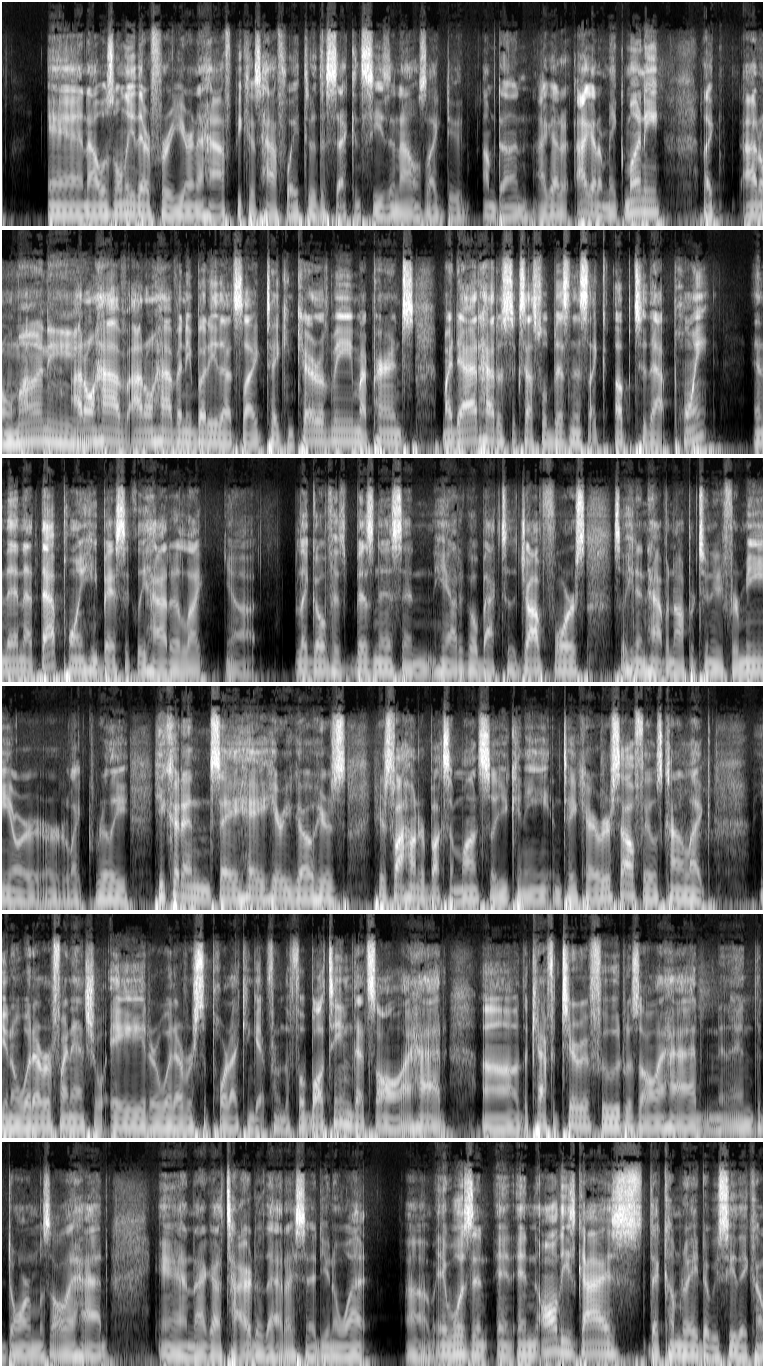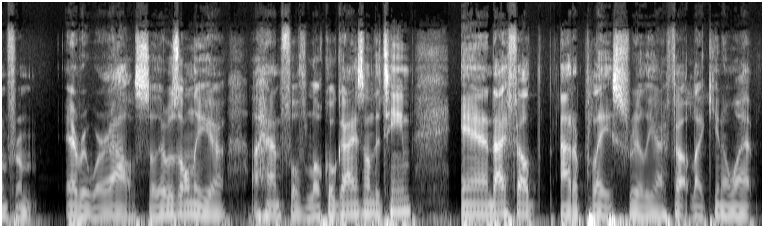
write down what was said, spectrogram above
and I was only there for a year and a half because halfway through the second season, I was like, dude, I'm done. I gotta I gotta make money. Like I don't money. I don't have I don't have anybody that's like taking care of me. My parents, my dad had a successful business like up to that point, and then at that point, he basically had to like you know, let go of his business and he had to go back to the job force. So he didn't have an opportunity for me or, or like really he couldn't say, hey, here you go, here's here's 500 bucks a month so you can eat and take care of yourself. It was kind of like you know whatever financial aid or whatever support I can get from the football team. That's all I had. Uh, the cafeteria food was all I had, and, and the dorm was all I had. And I got tired of that. I said, you know what? Um, it wasn't, and, and all these guys that come to AWC, they come from everywhere else. So there was only a, a handful of local guys on the team, and I felt out of place. Really, I felt like you know what?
